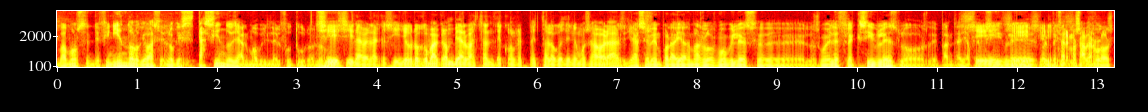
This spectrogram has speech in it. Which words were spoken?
vamos definiendo lo que va a lo que está siendo ya el móvil del futuro, ¿no? Sí, sí, la verdad que sí. Yo creo que va a cambiar bastante con respecto a lo que tenemos ahora. Ya se ven por ahí además los móviles, eh, los móviles flexibles, los de pantalla flexible. empezaremos a verlos.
